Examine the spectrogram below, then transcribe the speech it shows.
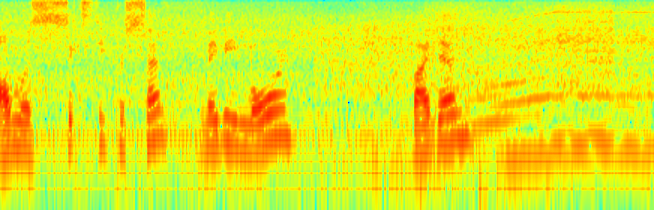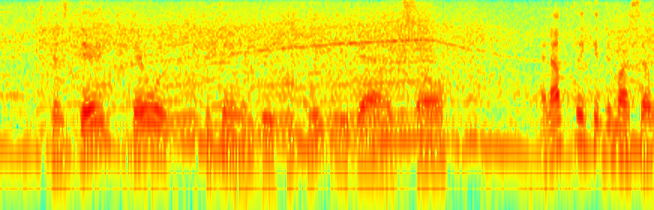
almost 60%, maybe more by then. Because they, they were beginning to be completely dead. So, and I'm thinking to myself,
